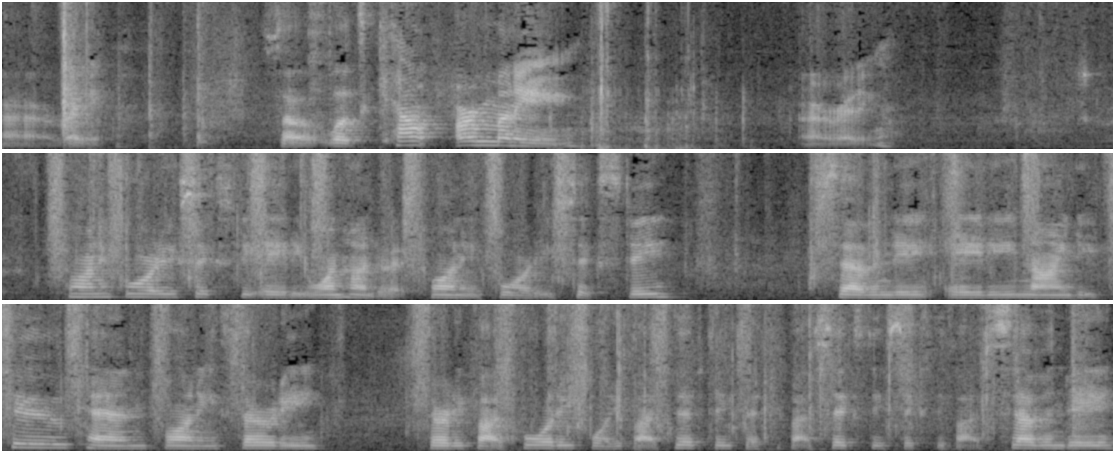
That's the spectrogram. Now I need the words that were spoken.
Alrighty. So let's count our money. Alrighty. 20, 40, 60, 80, 100, 20, 40, 60, 70, 80, 92, 10, 20, 30, 35, 40, 45, 50, 55, 60, 65, 70,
